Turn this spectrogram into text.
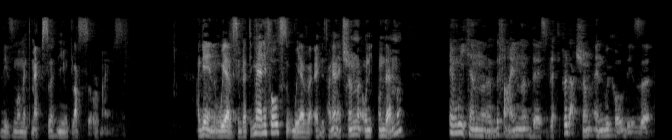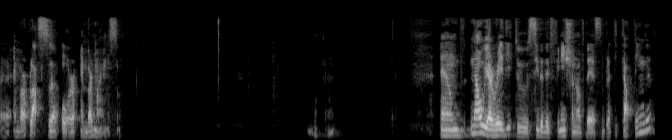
these moment maps, nu plus or minus. Again, we have symplectic manifolds, we have Hamiltonian action on, on them, and we can uh, define the symplectic reduction, and we call this uh, m bar plus or m bar minus. And now we are ready to see the definition of the symplectic cutting.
